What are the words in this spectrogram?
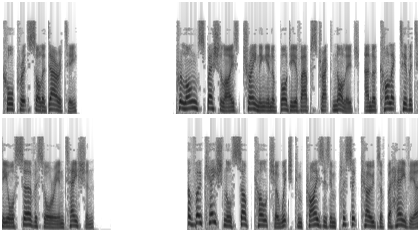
corporate solidarity prolonged specialized training in a body of abstract knowledge, and a collectivity or service orientation a vocational sub-culture which comprises implicit codes of behavior,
